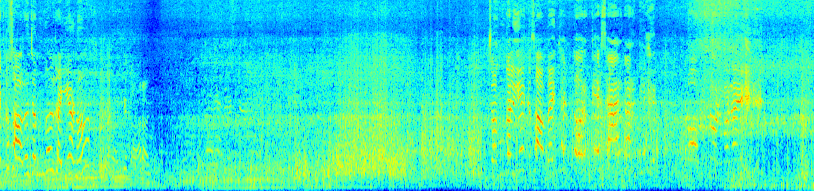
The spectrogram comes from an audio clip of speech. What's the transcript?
ਇੱਕ ਦਾ ਜੰਗਲ ਜਾਈਏ ਹਨਾ। ਅੱਗੇ ਆ ਜੰਗਲ ਹੈ ਇੱਕ ਹਿਸਾਬ ਦਾ ਇੱਥੇ ਤੁਰ ਕੇ ਸੈਰ ਕਰਕੇ। ਵਲੌਗ ਬਣਾਉਣ ਵਾਲਾ ਹੈ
